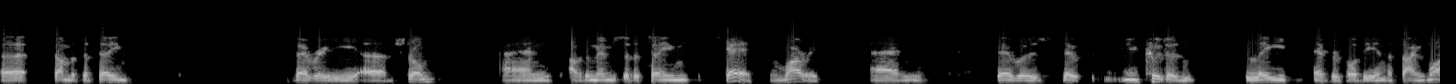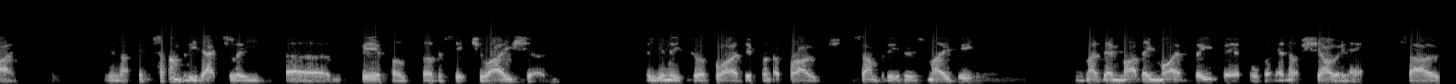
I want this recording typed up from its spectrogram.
Uh, some of the team very um, strong and other members of the team scared and worried. And there was there, you couldn't lead everybody in the same way. You know, if somebody's actually uh, fearful of a situation, you need to apply a different approach. To Somebody who's maybe they might they might be fearful, but they're not showing it. So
